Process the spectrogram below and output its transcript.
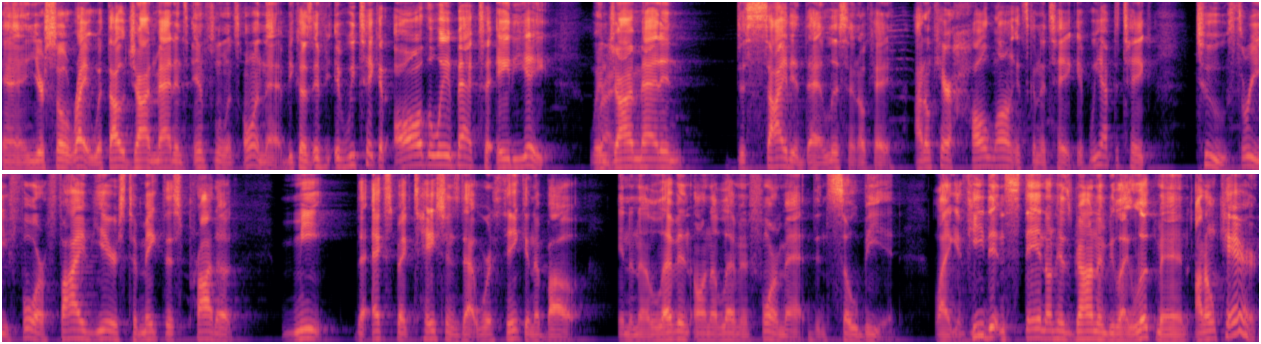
And you're so right. Without John Madden's influence on that, because if, if we take it all the way back to 88, when Right. John Madden decided that, listen, okay, I don't care how long it's going to take. If we have to take two, three, four, five years to make this product meet the expectations that we're thinking about in an 11 on 11 format, then so be it. Like, if he mm-hmm. didn't stand on his ground and be like, look, man, I don't care.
